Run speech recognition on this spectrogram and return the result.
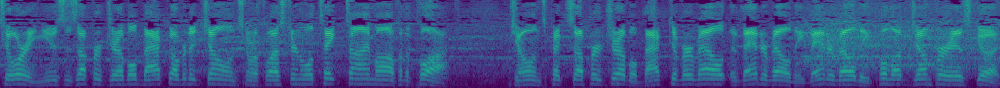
Touring uses upper dribble back over to Jones. Northwestern will take time off of the clock. Jones picks up her dribble back to Vervel- Vandervelde. Vandervelde pull up jumper is good.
